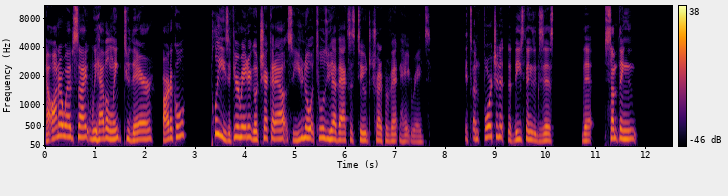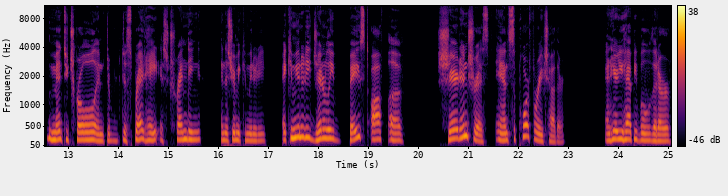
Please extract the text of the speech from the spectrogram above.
Now, on our website, we have a link to their article please, if you're a raider, go check it out so you know what tools you have access to to try to prevent hate raids. It's unfortunate that these things exist, that something meant to troll and to, to spread hate is trending in the streaming community, a community generally based off of shared interest and support for each other. And here you have people that are,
